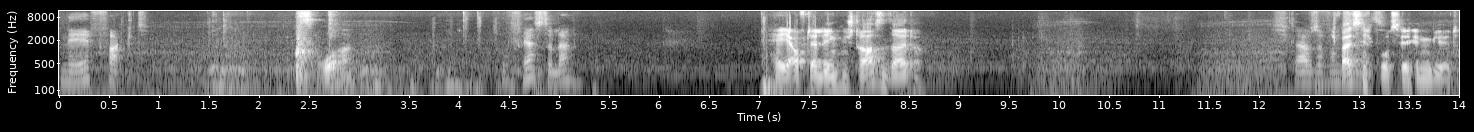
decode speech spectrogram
Nee, Fakt. Sauer. Wo fährst du lang? Hey, auf der linken Straßenseite. Ich glaube, so Ich weiß nicht, wo es hier hingeht.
